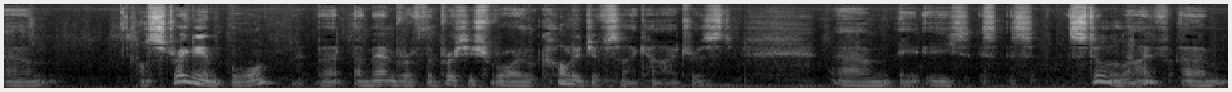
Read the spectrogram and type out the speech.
um, Australian born, but a member of the British Royal College of Psychiatrists. Um, he, he's still alive, um,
